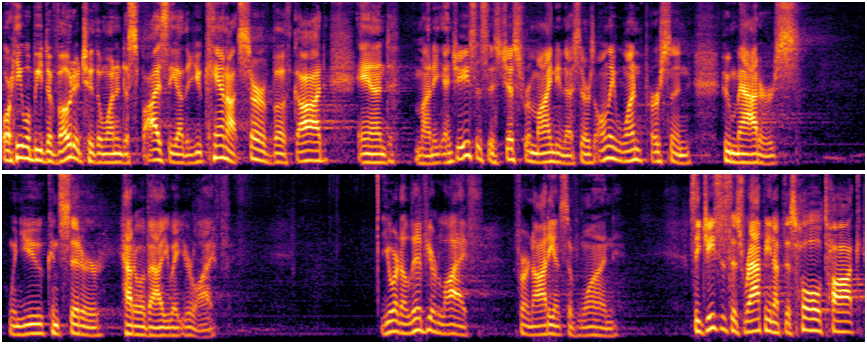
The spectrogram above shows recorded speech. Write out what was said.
or he will be devoted to the one and despise the other. You cannot serve both God and money. And Jesus is just reminding us there's only one person who matters when you consider how to evaluate your life. You are to live your life for an audience of one. See, Jesus is wrapping up this whole talk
